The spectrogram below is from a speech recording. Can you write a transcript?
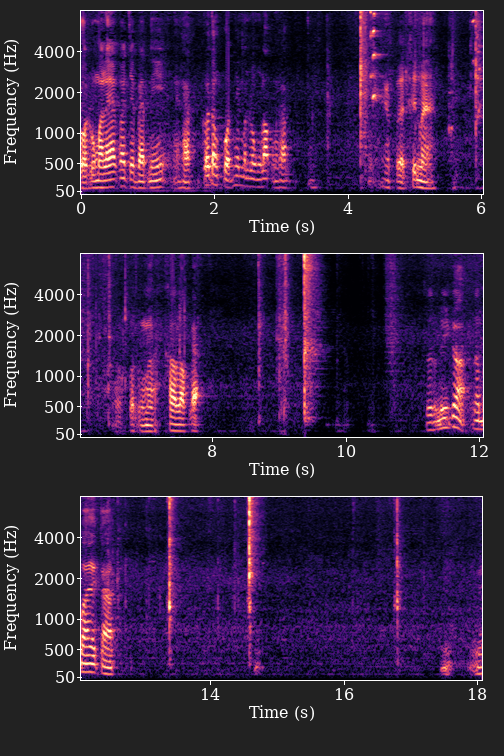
กดลงมาแล้วก็จะแบบนี้นะครับ ก็ต้องกดให้มันลงล็อกนะครับนะครับเปิดขึ้นมากดลงมาเข้าล็อกแล้วส่วนตรงนี้ก็ระบายอากาศนี่เห็นไหม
